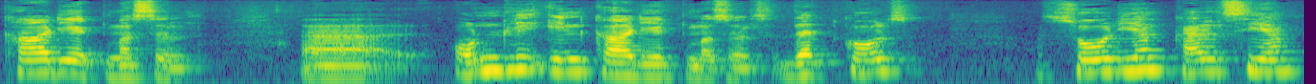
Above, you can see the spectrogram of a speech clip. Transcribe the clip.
cardiac muscle uh, only in cardiac muscles that calls sodium calcium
